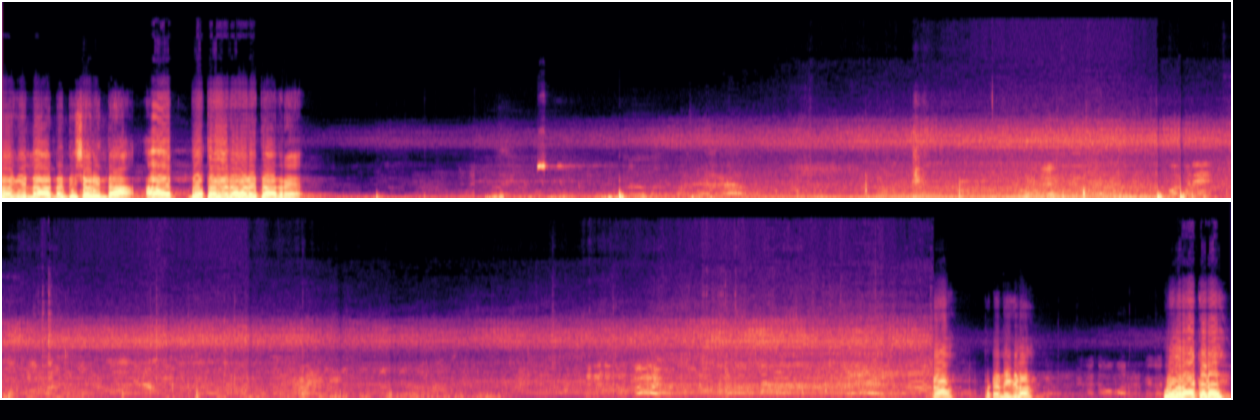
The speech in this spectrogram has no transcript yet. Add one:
ಆಗಿಲ್ಲ ನಂದೀಶ್ ಅವರಿಂದ. ಅದ್ಭುತವಾದ ಹೊಡೆತ ಆದ್ರೆ. ಪಟಣಿಗಳ. ಹೋಗ್ರ ಆ ಕಡೆ.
